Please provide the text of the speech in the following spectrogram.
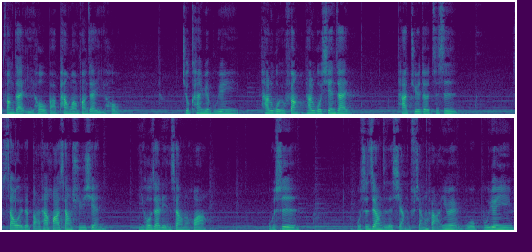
放在以后，把盼望放在以后，就看愿不愿意。他如果有放，他如果现在他觉得只是稍微的把它画上虚线，以后再连上的话，我是我是这样子的想想法，因为我不愿意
